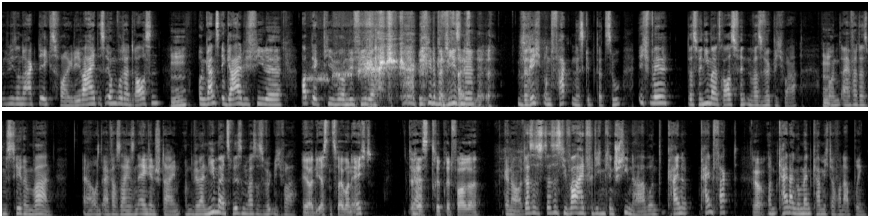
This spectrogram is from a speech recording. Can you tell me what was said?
wie so eine Akte X-Folge. Die Wahrheit ist irgendwo da draußen. Hm? Und ganz egal, wie viele Objektive und wie viele, wie viele bewiesene Leider. Berichte und Fakten es gibt dazu. Ich will, dass wir niemals rausfinden, was wirklich war. Hm. Und einfach das Mysterium wahren. Äh, Und einfach sagen, es ist ein Alienstein. Und wir werden niemals wissen, was es wirklich war. Ja, die ersten zwei waren echt. Der Ja. Rest Trittbrettfahrer. Genau, das ist, das ist die Wahrheit, für die ich mich entschieden habe. Und keine, kein Fakt Ja. und kein Argument kann mich davon abbringen.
